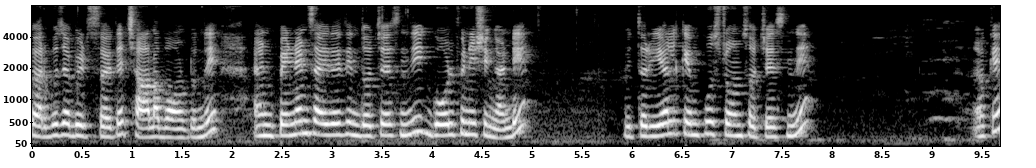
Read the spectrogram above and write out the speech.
కర్బూజా బీడ్స్ అయితే చాలా బాగుంటుంది. అండ్ పెండెంట్ సైజ్ అయితే ఇంత వచ్చేసింది గోల్డ్ ఫినిషింగ్ అండి. విత్ రియల్ కెంపు స్టోన్స్ వచ్చేసింది. ఓకే?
